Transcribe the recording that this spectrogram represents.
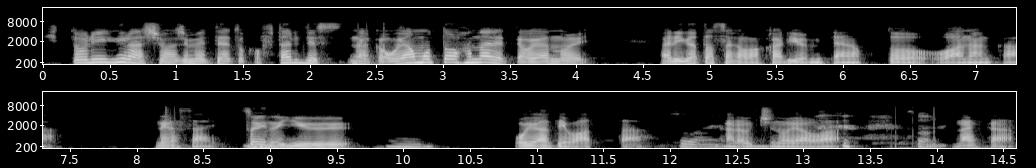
一人暮らしを始めてとか、二人です、なんか親元を離れて親のありがたさがわかるよみたいなことはなんか、なんかさ、そういうの言ううん。親ではあった。から、うちの親は。そうね。なんか、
